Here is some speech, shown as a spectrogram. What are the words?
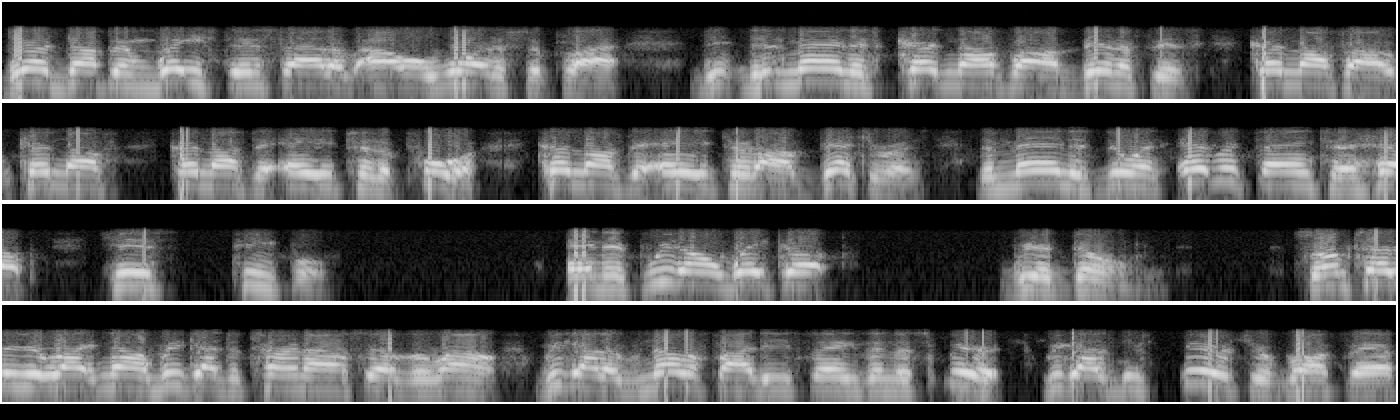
They're dumping waste inside of our water supply. This man is cutting off our benefits, cutting off our cutting off cutting off the aid to the poor, cutting off the aid to our veterans. The man is doing everything to help his people. And if we don't wake up, we're doomed. So I'm telling you right now, we got to turn ourselves around. We got to nullify these things in the spirit. We got to do spiritual warfare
